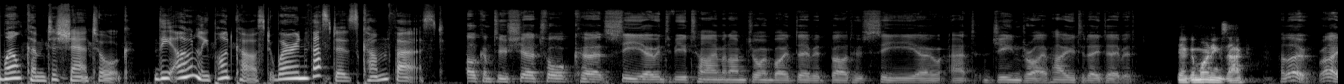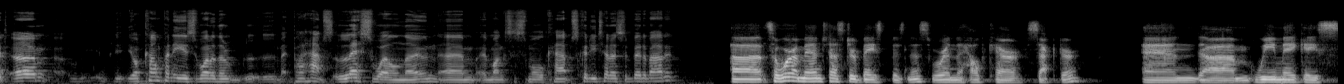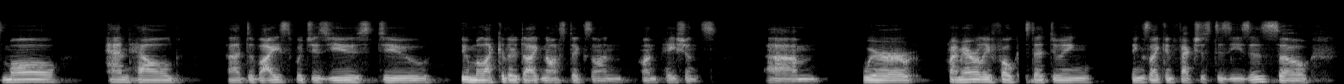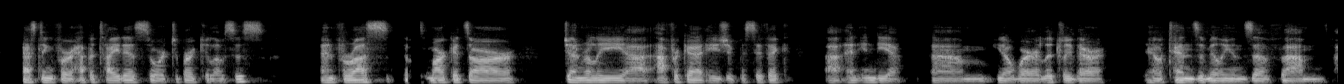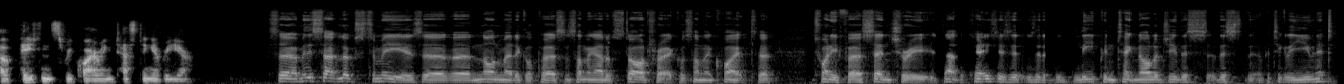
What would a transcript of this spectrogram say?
Welcome to Share Talk, the only podcast where investors come first. Welcome to Share Talk uh, CEO interview time, and I'm joined by David Budd, who's CEO at GeneDrive. How are you today, David? Yeah, good morning, Zach. Hello. Right. Um, your company is one of the perhaps less well known um, amongst the small caps. Could you tell us a bit about it? Uh, so, we're a Manchester based business. We're in the healthcare sector, and um, we make a small handheld uh, device which is used to do molecular diagnostics on on patients. Um, we're primarily focused at doing things like infectious diseases, so testing for hepatitis or tuberculosis. And for us, those markets are generally uh, Africa, Asia Pacific, uh, and India. Um, you know, where literally there are you know tens of millions of um, of patients requiring testing every year. So, I mean, this looks to me as a, a non-medical person, something out of Star Trek or something quite uh, 21st century. Is that the case? Is it it a big leap in technology? This this particular unit?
